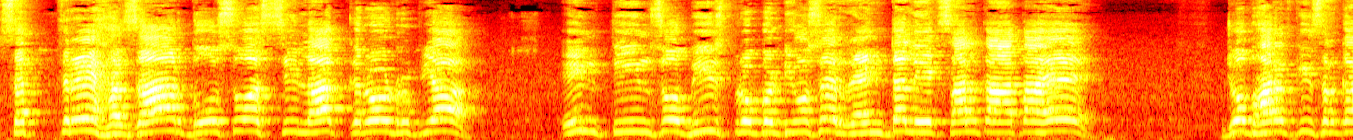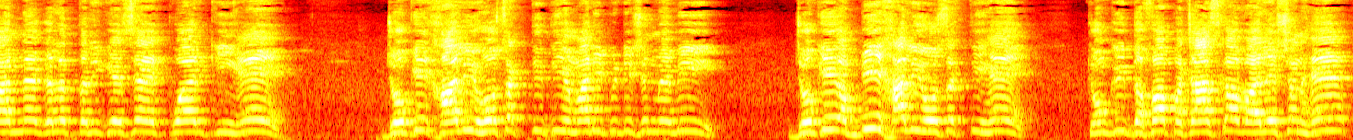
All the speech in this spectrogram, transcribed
सत्रह हज़ार दो सौ अस्सी लाख करोड़ रुपया इन 320 प्रॉपर्टियों से रेंटल एक साल का आता है। जो भारत की सरकार ने गलत तरीके से एक्वायर की हैं, जो कि खाली हो सकती थी हमारी पिटीशन में भी, जो कि अब भी खाली हो सकती हैं, क्योंकि दफ़ा पचास का वायलेशन है,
